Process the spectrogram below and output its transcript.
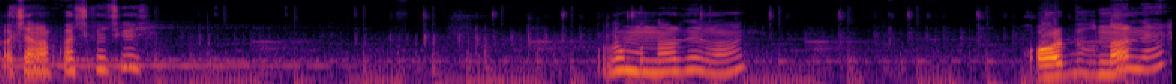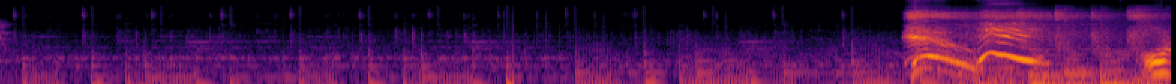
Kaç anam kaç kaç kaç. Oğlum bunlar ne lan? Harbi bunlar ne? Or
